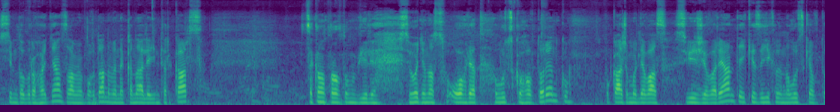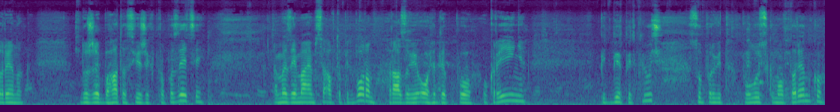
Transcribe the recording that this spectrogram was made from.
Всім доброго дня, з вами Богдан, ви на каналі Інтеркарс. Це канал про автомобілі. Сьогодні у нас огляд Луцького авторинку. Покажемо для вас свіжі варіанти, які заїхали на Луцький авторинок. Дуже багато свіжих пропозицій. А ми займаємося автопідбором, разові огляди по Україні, підбір під ключ, супровід по Луцькому авторинку,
